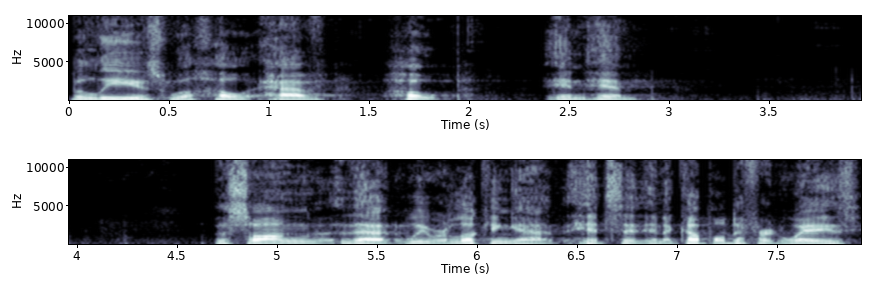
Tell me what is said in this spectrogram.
believes will ho- have hope in him. The song that we were looking at hits it in a couple different ways.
